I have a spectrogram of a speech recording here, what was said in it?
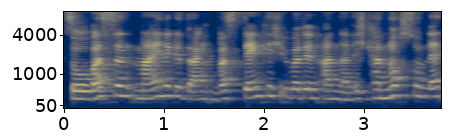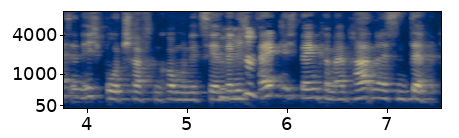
So, was sind meine Gedanken? Was denke ich über den anderen? Ich kann noch so nett in Ich-Botschaften kommunizieren. Wenn ich eigentlich denke, mein Partner ist ein Depp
